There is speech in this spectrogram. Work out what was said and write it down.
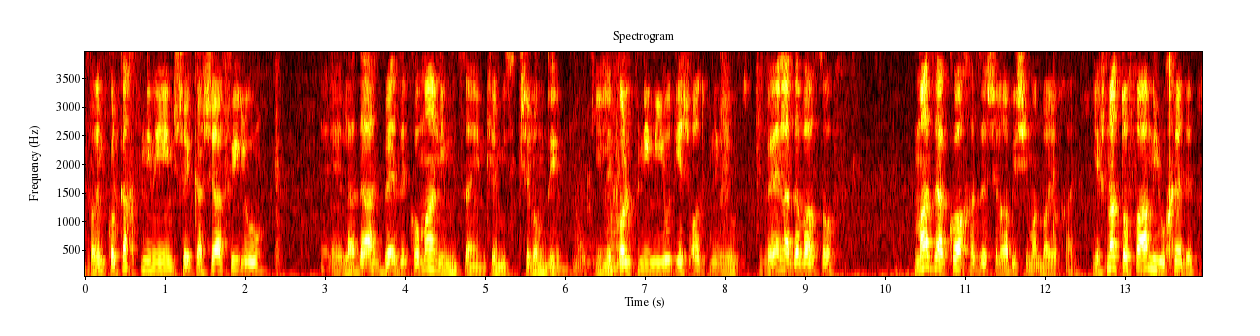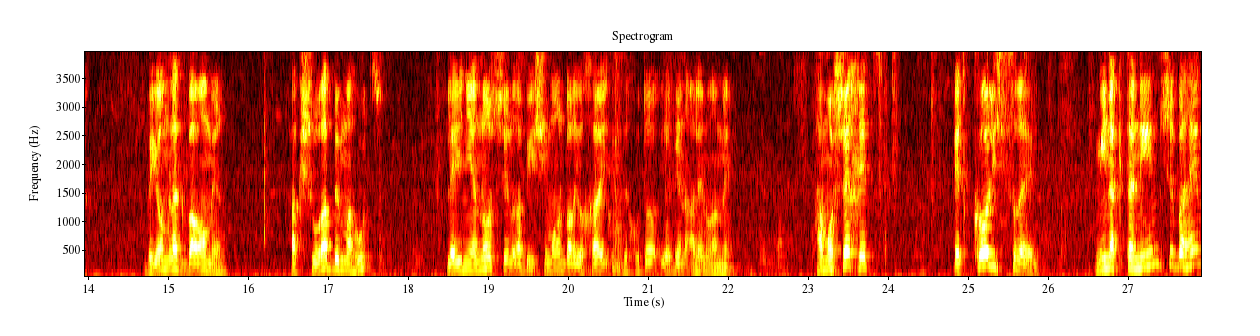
דברים כל כך פנימיים שקשה אפילו אה, לדעת באיזה קומה נמצאים כשלומדים. כי לכל פנימיות יש עוד פנימיות, ואין לה דבר סוף. מה זה הכוח הזה של רבי שמעון בר יוחאי? ישנה תופעה מיוחדת ביום ל"ג בעומר הקשורה במהות לעניינו של רבי שמעון בר יוחאי, זכותו יגן עלינו אמן. המושכת את כל ישראל מן הקטנים שבהם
